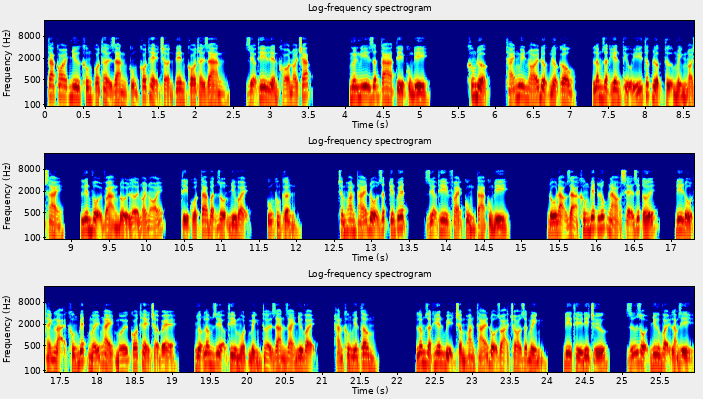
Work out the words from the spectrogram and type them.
ta coi như không có thời gian cũng có thể trở nên có thời gian, diệu thi liền khó nói chắc. Ngươi nghĩ dẫn ta tỉ cùng đi không được, thái nguy nói được nửa câu, lâm giật hiên tự ý thức được tự mình nói sai, liên vội vàng đổi lời nói nói, tỷ của ta bận rộn như vậy, cũng không cần. Trầm hoan thái độ rất kiên quyết, diệu thi phải cùng ta cùng đi. Đồ đạo giả không biết lúc nào sẽ giết tới, đi đổ thành lại không biết mấy ngày mới có thể trở về, nhượng lâm diệu thi một mình thời gian dài như vậy, hắn không yên tâm. Lâm giật hiên bị trầm hoan thái độ dọa cho giật mình, đi thì đi chứ, dữ dội như vậy làm gì?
